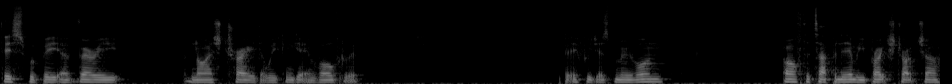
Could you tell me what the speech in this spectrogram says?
this would be a very nice trade that we can get involved with. But if we just move on, after tapping in, we break structure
